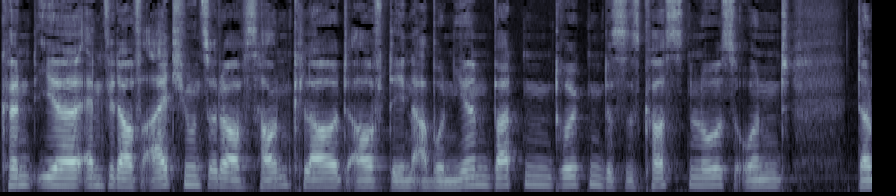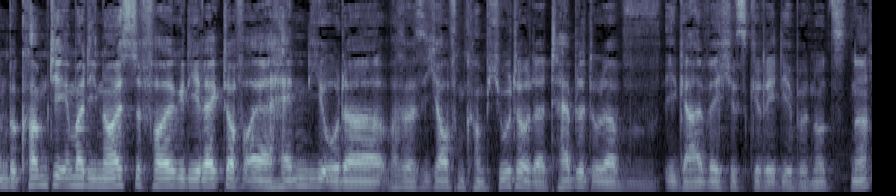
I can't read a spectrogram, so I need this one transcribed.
könnt ihr entweder auf iTunes oder auf Soundcloud auf den Abonnieren-Button drücken. Das ist kostenlos und dann bekommt ihr immer die neueste Folge direkt auf euer Handy oder was weiß ich, auf dem Computer oder Tablet oder egal welches Gerät ihr benutzt, ne?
